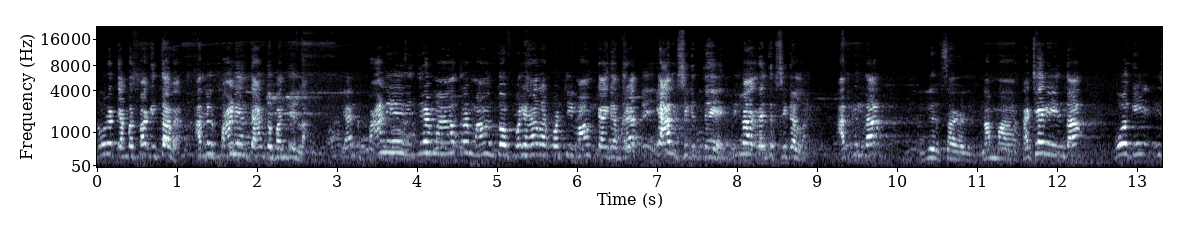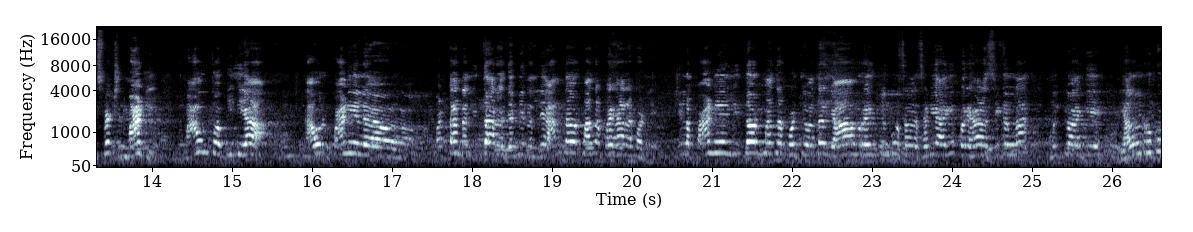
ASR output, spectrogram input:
ನೂರಕ್ಕೆ ಎಂಬತ್ತು ಭಾಗ ಇದ್ದಾವೆ. ಅದ್ರಲ್ಲಿ ಪಾಣಿ ಅಂತ ಅಂತ ಬಂದಿಲ್ಲ. ಯಾಕೆ ಪಾಣಿ ಇದ್ರೆ ಮಾತ್ರ ಮಾವಿನ ತೋಪು ಪರಿಹಾರ ಕೊಡ್ತೀವಿ ಮಾವಿನಕಾಯಿಗೆ ಅಂದ್ರೆ ಯಾರಿಗೆ ಸಿಗುತ್ತೆ. ನಿಜವಾಗಿ ರೈತರಿಗೆ ಸಿಗಲ್ಲ. ಅದರಿಂದ ನಮ್ಮ ಕಚೇರಿಯಿಂದ ಹೋಗಿ ಇನ್ಸ್ಪೆಕ್ಷನ್ ಮಾಡಿ. ಮಾವಂತೋ ಬಿದಿಯಾ ಅವ್ರು ಪಾಣಿಯಲ್ಲಿ, ಪಟ್ಟಣದಲ್ಲಿ ಇದ್ದಾರೆ, ಜಮೀನಲ್ಲಿ. ಅಂಥವ್ರು ಮಾತ್ರ ಪರಿಹಾರ ಕೊಡ್ಲಿ ಇಲ್ಲ, ಪಾಣಿಯಲ್ಲಿ ಇದ್ದವ್ರಿಗೆ ಮಾತ್ರ ಕೊಡ್ತೀವಿ ಅಂದ್ರೆ ಯಾವ ರೈತರಿಗೂ ಸರಿಯಾಗಿ ಪರಿಹಾರ ಸಿಗಲ್ಲ. ಮುಖ್ಯವಾಗಿ ಎಲ್ರಿಗೂ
